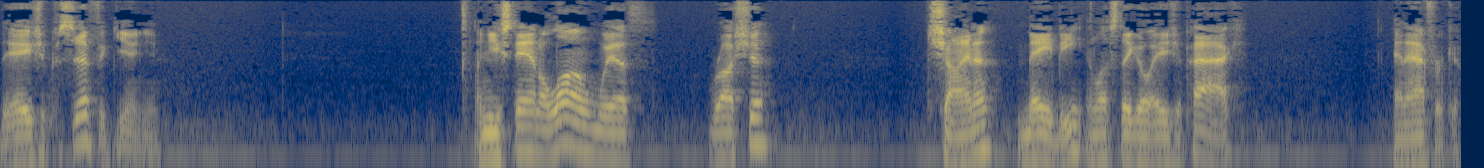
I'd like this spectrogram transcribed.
the Asia Pacific Union. And you stand alone with Russia, China, maybe, unless they go Asia Pac, and Africa.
